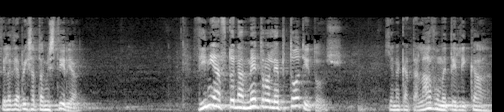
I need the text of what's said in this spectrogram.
Δηλαδή απέχεις από τα μυστήρια. Δίνει αυτό ένα μέτρο λεπτότητος για να καταλάβουμε τελικά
